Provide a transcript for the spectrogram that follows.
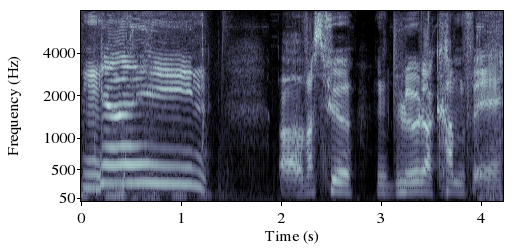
Nein! Oh, was für ein blöder Kampf, ey.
